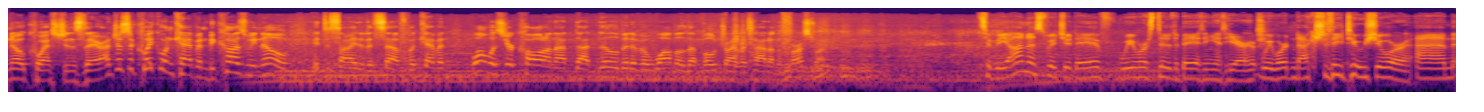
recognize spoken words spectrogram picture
No questions there. And just a quick one, Kevin, because we know it decided itself. But Kevin, what was your call on that, that little bit of a wobble that both drivers had on the first one? To be honest with you, Dave, we were still debating it here. We weren't actually too sure. Um,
